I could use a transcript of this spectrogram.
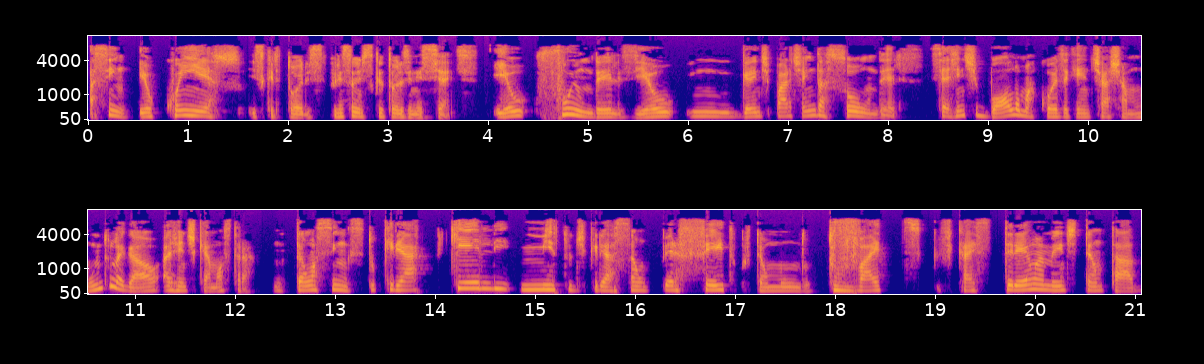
assim, eu conheço escritores, principalmente escritores iniciantes. Eu fui um deles e eu, em grande parte, ainda sou um deles. Se a gente bola uma coisa que a gente acha muito legal, a gente quer mostrar. Então, assim, se tu criar aquele mito de criação perfeito pro teu mundo, tu vai ficar extremamente tentado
